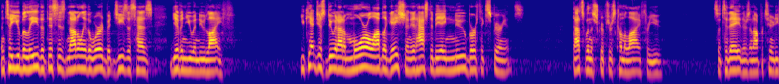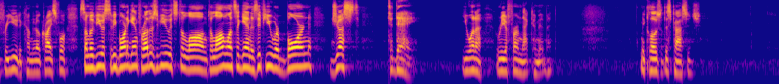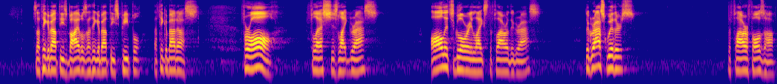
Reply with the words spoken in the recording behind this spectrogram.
until you believe that this is not only the word, but Jesus has given you a new life. You can't just do it out of moral obligation, it has to be a new birth experience. That's when the scriptures come alive for you. So today, there's an opportunity for you to come to know Christ. For some of you, it's to be born again. For others of you, it's to long. To long once again as if you were born just today. You want to reaffirm that commitment. Let me close with this passage. As I think about these Bibles, I think about these people, I think about us. For all flesh is like grass, all its glory likes the flower of the grass. The grass withers, the flower falls off,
